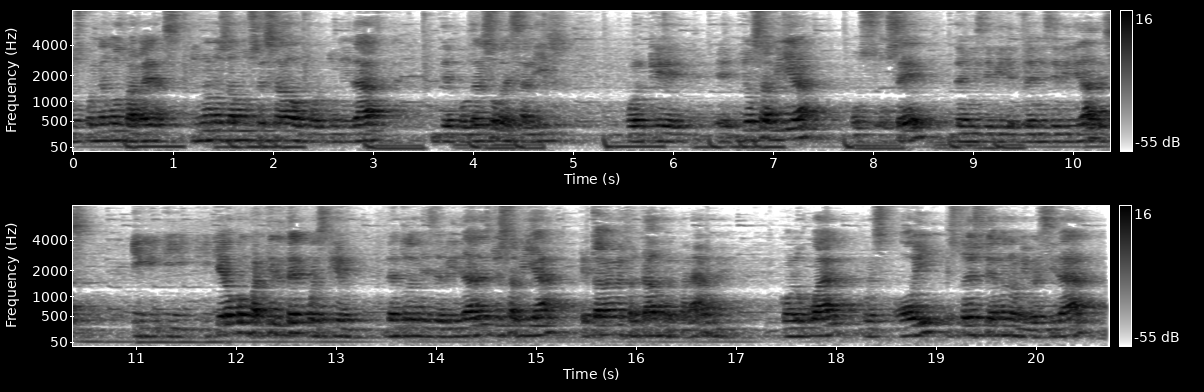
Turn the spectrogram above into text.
nos ponemos barreras y no nos damos esa oportunidad de poder sobresalir, porque eh, yo sabía o, sé de mis, de mis debilidades. Y, quiero compartirte pues que dentro de mis debilidades yo sabía que todavía me faltaba prepararme, con lo cual pues hoy estoy estudiando en la universidad,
